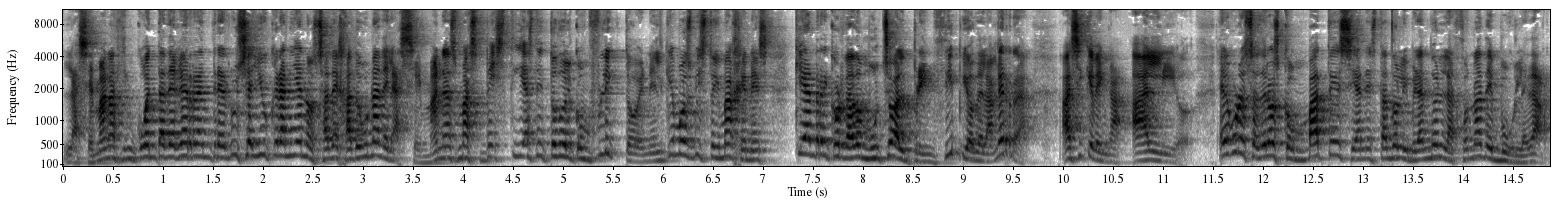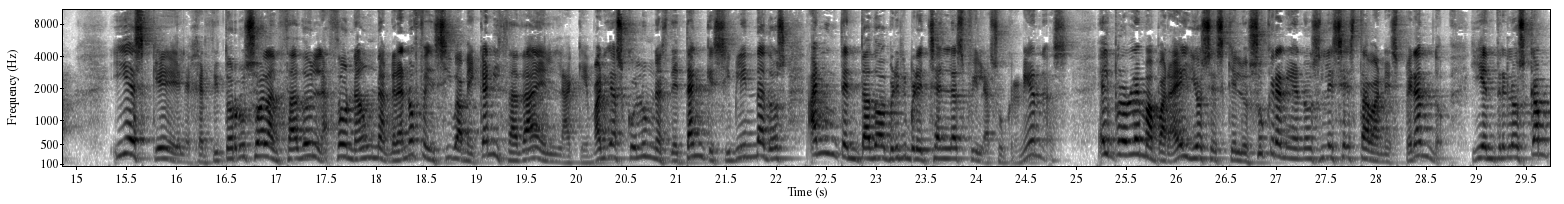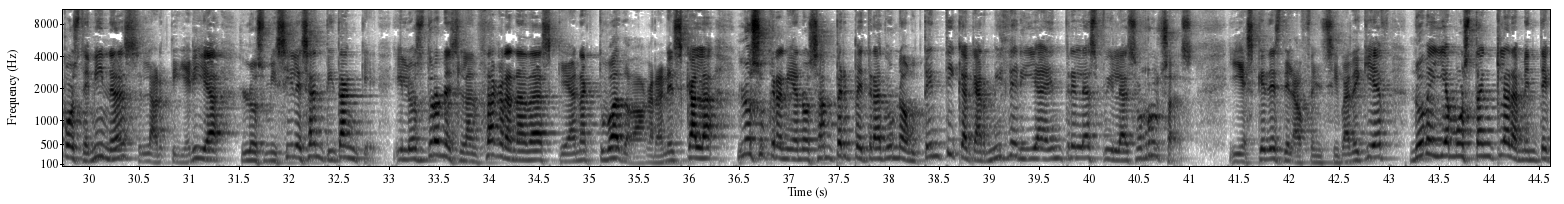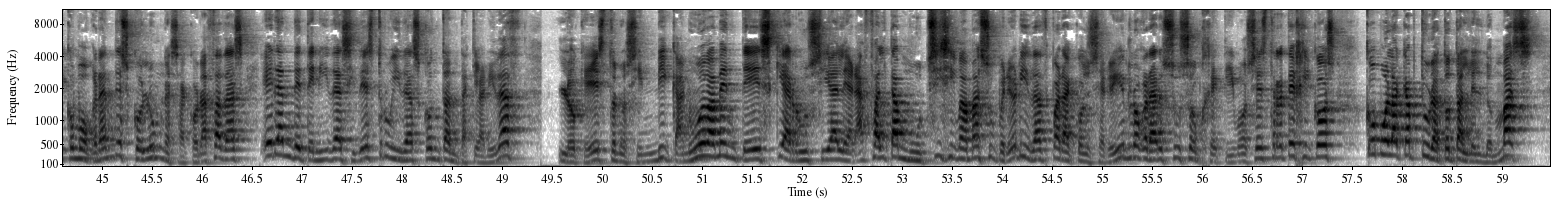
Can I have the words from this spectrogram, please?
La semana 50 de guerra entre Rusia y Ucrania nos ha dejado una de las semanas más bestias de todo el conflicto, en el que hemos visto imágenes que han recordado mucho al principio de la guerra. Así que venga, al lío. El grueso de los combates se han estado librando en la zona de Bugledar. Y es que el ejército ruso ha lanzado en la zona una gran ofensiva mecanizada en la que varias columnas de tanques y blindados han intentado abrir brecha en las filas ucranianas. El problema para ellos es que los ucranianos les estaban esperando, y entre los campos de minas, la artillería, los misiles antitanque y los drones lanzagranadas que han actuado a gran escala, los ucranianos han perpetrado una auténtica carnicería entre las filas rusas. Y es que desde la ofensiva de Kiev no veíamos tan claramente cómo grandes columnas acorazadas eran detenidas y destruidas con tanta claridad. Lo que esto nos indica nuevamente es que a Rusia le hará falta muchísima más superioridad para conseguir lograr sus objetivos estratégicos como la captura total del Donbass.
